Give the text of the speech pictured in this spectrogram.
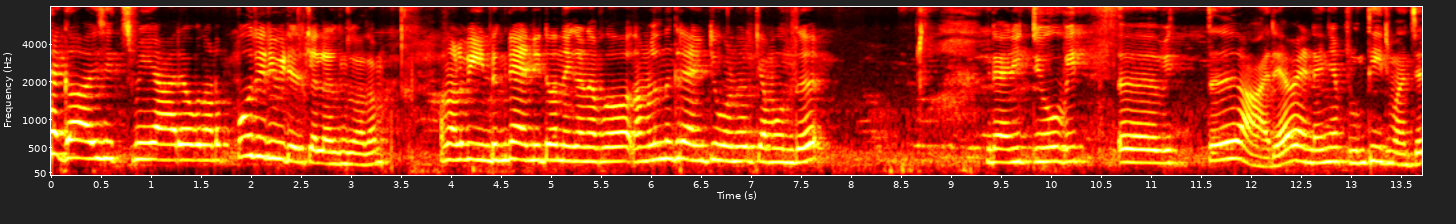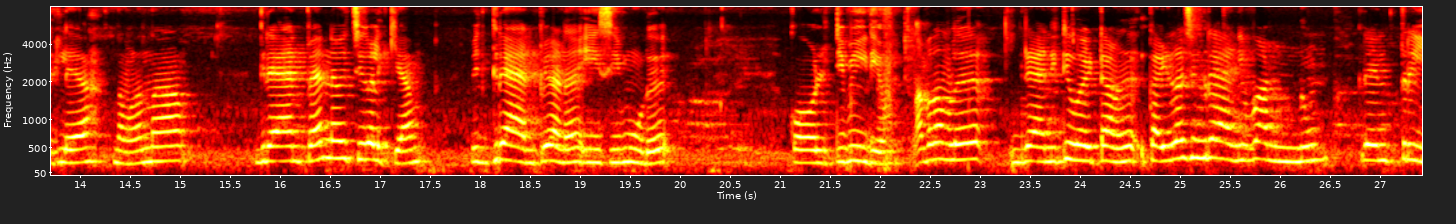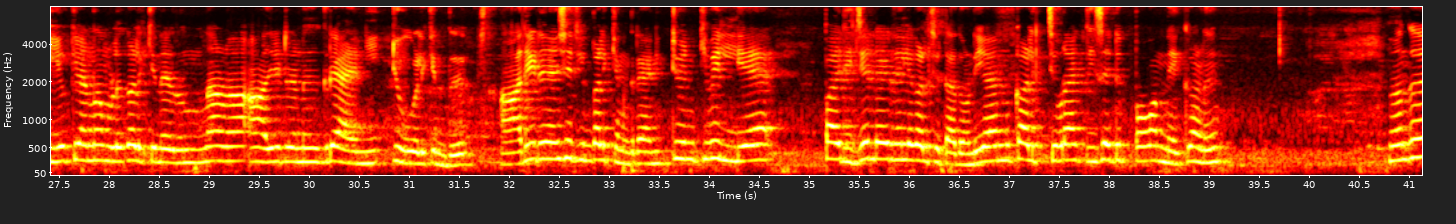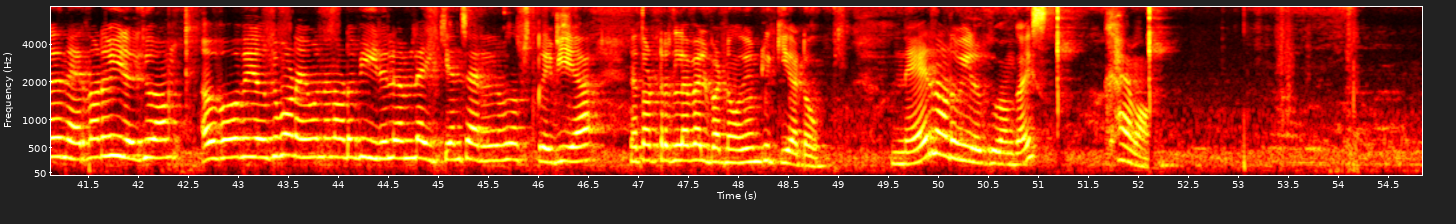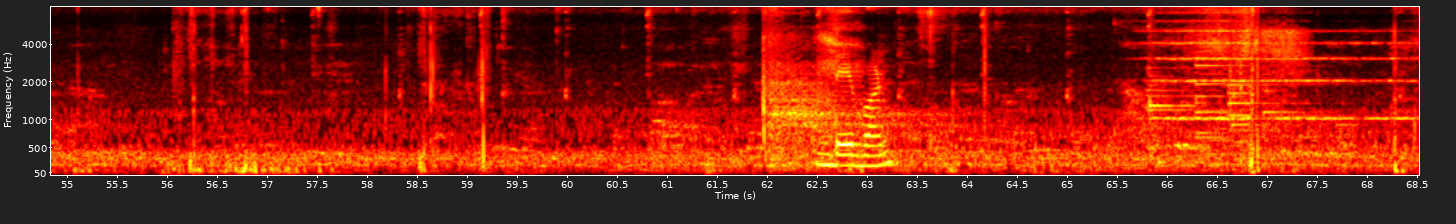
Hey guys it's me ആരോ നമ്മുടെ പുതിയൊരു വീഡിയോയിലേക്ക് എല്ലാവർക്കും സ്വാഗതം. അപ്പോൾ നമ്മൾ വീണ്ടും ഗ്രാനൈറ്റ് വന്നേക്കാണ്. അപ്പോൾ നമ്മളിന്ന് ഗ്രാനൈറ്റ് ആണ് കളിക്കാൻ പോകുന്നത് ഗ്രാനൈറ്റ് വിത്ത് വിത്ത് ആരാ വേണ്ടത് ഞാൻ എപ്പോഴും തീരുമാനിച്ചിട്ടില്ല. നമ്മളെന്നാ ഗ്രാൻഡ് പേ തന്നെ വെച്ച് കളിക്കാം. വിത്ത് ഗ്രാൻഡ് പേ ആണ് ഈസി മൂഡ് ക്വാളിറ്റി മീഡിയം അപ്പോൾ നമ്മൾ ഗ്രാനി ടു ആയിട്ടാണ് കഴിഞ്ഞ പ്രാവശ്യം ഗ്രാനി വണ്ണും ഗ്രാനി ത്രീ ഒക്കെയാണ് നമ്മൾ കളിക്കുന്നത് എന്നാണ് ആദ്യമായിട്ടാണ് ഗ്രാനി ടു കളിക്കുന്നത്. ആദ്യമായിട്ട് ഞാൻ ശരിക്കും കളിക്കണം. ഗ്രാനി ടു എനിക്ക് വലിയ പരിചയം ഉണ്ടായിരുന്നില്ല കളിച്ചിട്ട്. അതുകൊണ്ട് ഞാൻ കളിച്ച് പ്രാക്ടീസ് ആയിട്ട് ഇപ്പോൾ വന്നേക്കാണ്. നമുക്ക് നേരെ നമ്മുടെ വീഡിയോയ്ക്ക് പോകാം അപ്പോൾ വീഡിയോയ്ക്ക് പോണതിന് മുന്നേ നമ്മുടെ വീഡിയോ എല്ലാം ലൈക്ക് ചെയ്യാൻ ചാനൽ സബ്സ്ക്രൈബ് ചെയ്യുക പിന്നെ തൊട്ടടുത്തുള്ള ബെൽ ബട്ടൺ കൂടി ഒന്ന് ക്ലിക്ക് ചെയ്യാം കേട്ടോ നേരെ നമ്മുടെ വീഡിയോയ്ക്ക് പോകാം ഗൈസ് ഖമ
